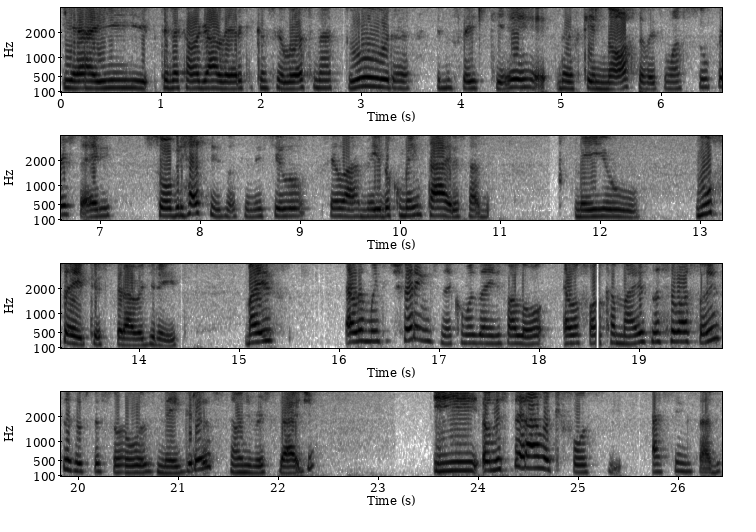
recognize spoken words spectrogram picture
e aí teve aquela galera que cancelou a assinatura, e não sei o que. Daí eu fiquei, nossa, vai ser uma super série sobre racismo, assim, no estilo, sei lá, meio documentário, sabe? Meio. Não sei o que eu esperava direito. Mas ela é muito diferente, né? Como a Zaine falou, ela foca mais nas relações dessas pessoas negras na universidade. E eu não esperava que fosse assim, sabe?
